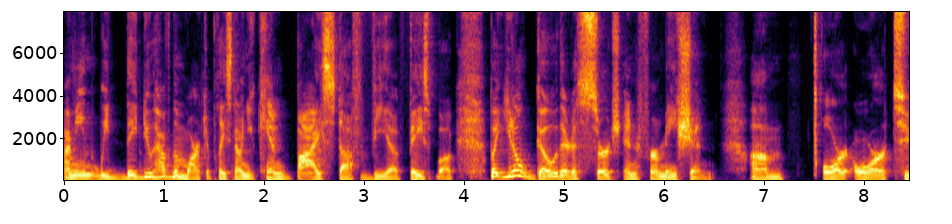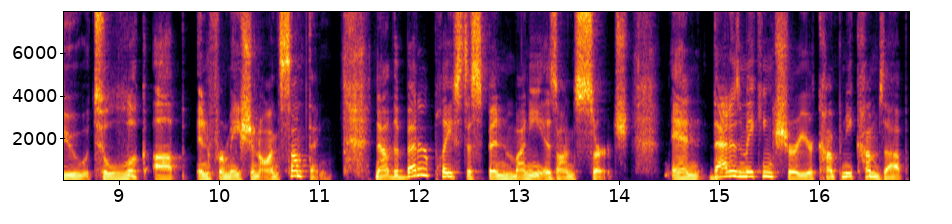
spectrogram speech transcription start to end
I mean, we they do have the marketplace now and you can buy stuff via Facebook, but you don't go there to search information. Um, or or to to look up information on something. Now, the better place to spend money is on search. And that is making sure your company comes up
